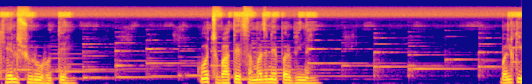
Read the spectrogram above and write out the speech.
खेल शुरू होते हैं। कुछ बातें समझने पर भी नहीं, बल्कि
